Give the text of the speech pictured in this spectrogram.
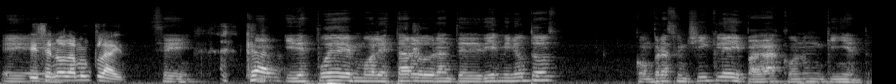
Eh, Dice, no, dame un Clyde. Sí. Claro. Y, y después de molestarlo durante 10 minutos, compras un chicle y pagás con un 500.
